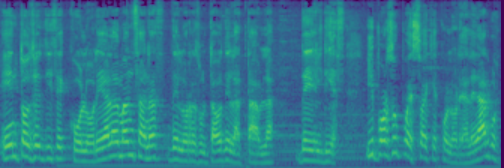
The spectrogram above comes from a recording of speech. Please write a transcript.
Entonces dice, colorea las manzanas de los resultados de la tabla del 10. Y por supuesto hay que colorear el árbol.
